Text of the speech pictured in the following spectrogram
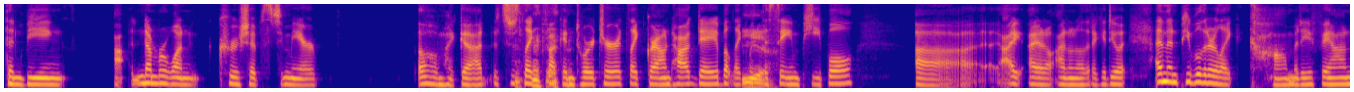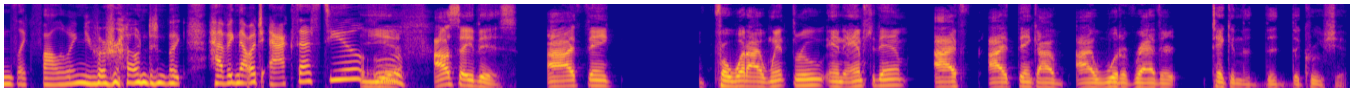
than being uh, number one. Cruise ships to me are, oh my god, it's just like fucking torture. It's like Groundhog Day, but like with the same people. Uh, I I don't I don't know that I could do it. And then people that are like comedy fans, like following you around and like having that much access to you. Yeah. Oof. I'll say this. I think for what I went through in Amsterdam, I I think I I would have rather taken the, the the cruise ship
